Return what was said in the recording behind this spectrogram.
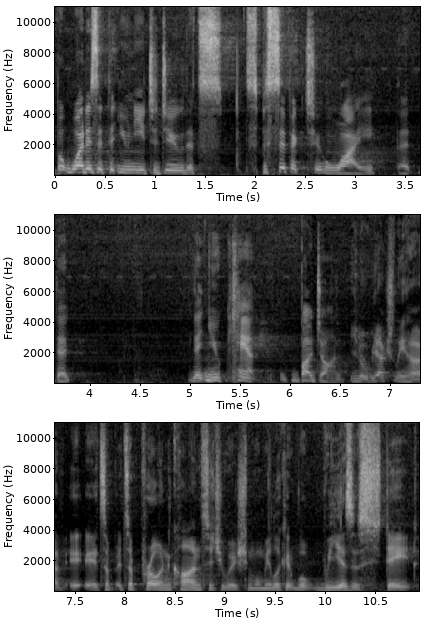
but what is it that you need to do that's specific to Hawaii that that that you can't budge on? You know, we actually have it's a it's a pro and con situation when we look at what we as a state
